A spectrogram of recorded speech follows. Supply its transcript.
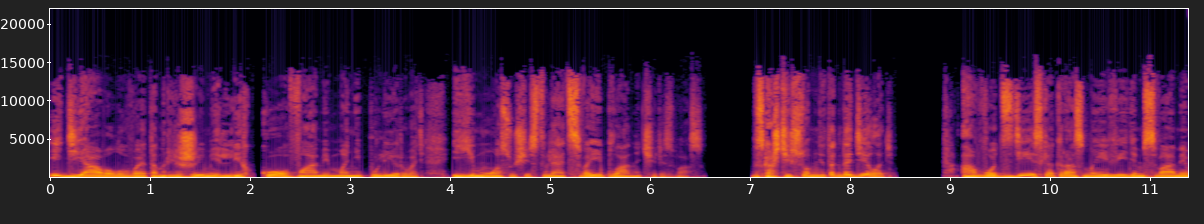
И дьяволу в этом режиме легко вами манипулировать и ему осуществлять свои планы через вас. Вы скажете, что мне тогда делать? А вот здесь как раз мы и видим с вами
